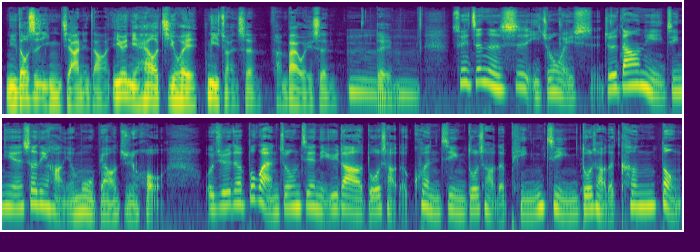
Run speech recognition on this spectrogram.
你都是赢家，你知道吗？因为你还有机会逆转胜，反败为胜。嗯，对，嗯，所以真的是以终为始。就是当你今天设定好你的目标之后，我觉得不管中间你遇到了多少的困境、多少的瓶颈、多少的坑洞，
